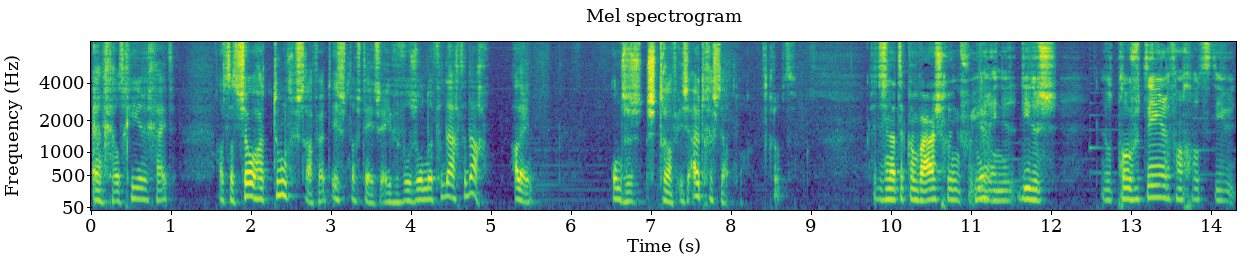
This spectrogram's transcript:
En geldgierigheid. Als dat zo hard toen gestraft werd, is het nog steeds even veel zonde vandaag de dag. Alleen, onze straf is uitgesteld nog. Klopt. Dus het is inderdaad ook een waarschuwing voor Ja. iedereen die, die dus wil profiteren van God, die,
